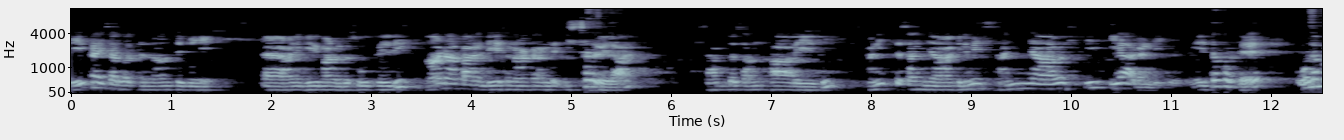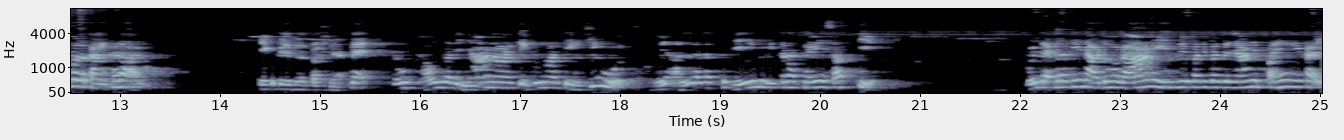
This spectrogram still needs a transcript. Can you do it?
ඒකයි සර්වඥාන්සේ මේ අනිගිරිමානන්ද සූත්‍රයේදී ආනාපාන දේශනා කරන්න ඉස්සර වෙලා සබ්බ සංඛාරේතු අනිත්‍ය සංඥා කියන මේ සංඥාව කියාගන්නේ කියන්නේ. එතකොට ඕනමලකම් කරාවි. ඒක පිළිබඳ ප්‍රශ්නයක් නැහැ. නමුත් කවුරු හරි ඥානවන්තයෙක් ගුණවන්තයෙක් කිව්වොත් ඔය අල්ලගත්ත දේම විතරක් නෙවෙයි සත්‍යය. ඔය දැකලා තියෙන අඩුම ගානේ ඉන්ද්‍රිය ප්‍රතිපද ඥානෙ පහෙන් එකයි.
